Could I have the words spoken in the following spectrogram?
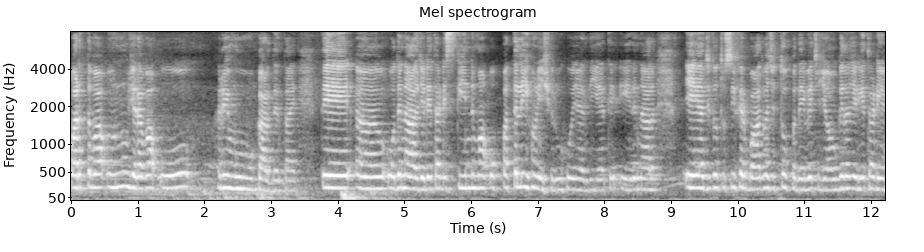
ਪਰਤ ਵਾ, ਉਹਨੂੰ ਜਿਹੜਾ ਵਾ, ਉਹ ਰਿਮੂਵ ਕਰ ਦਿੰਦਾ ਹੈ। ਤੇ ਉਹਦੇ ਨਾਲ ਜਿਹੜੇ ਤੁਹਾਡੀ ਸਕਿਨ ਵਾ, ਉਹ ਪਤਲੀ ਹੋਣੀ ਸ਼ੁਰੂ ਹੋ ਜਾਂਦੀ ਹੈ ਤੇ ਇਹਦੇ ਨਾਲ ਇਹ ਜਦੋਂ ਤੁਸੀਂ ਫਿਰ ਬਾਅਦ ਵਿੱਚ ਧੁੱਪ ਦੇ ਵਿੱਚ ਜਾਓਗੇ ਤਾਂ ਜਿਹੜੀਆਂ ਤੁਹਾਡੀਆਂ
